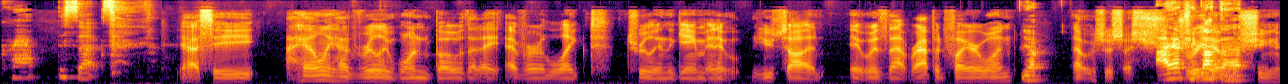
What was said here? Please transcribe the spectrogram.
crap, this sucks. Yeah, see, I only had really one bow that I ever liked truly in the game, and it you saw it. It was that rapid fire one. Yep. That was just a I actually got that. machine.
